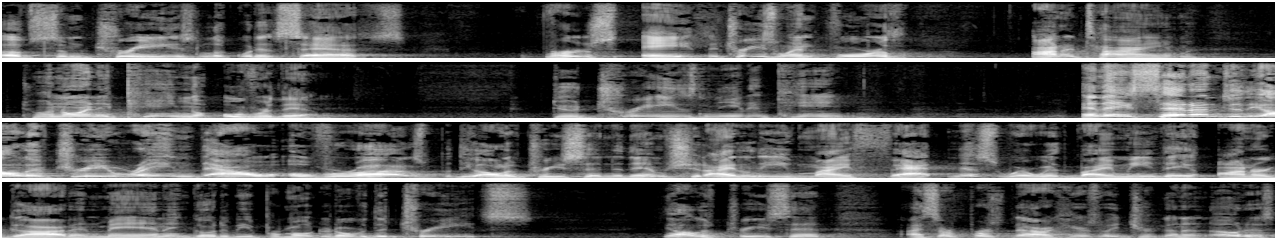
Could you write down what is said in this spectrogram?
of some trees. Look what it says. Verse 8 The trees went forth on a time to anoint a king over them. Do trees need a king? And they said unto the olive tree, Reign thou over us. But the olive tree said to them, Should I leave my fatness, wherewith by me they honor God and man, and go to be promoted over the trees? The olive tree said, I saw first. Now, here's what you're going to notice.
